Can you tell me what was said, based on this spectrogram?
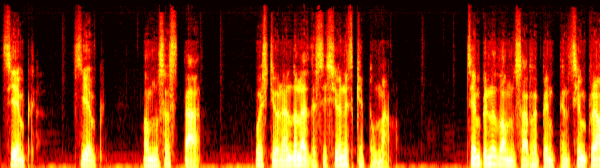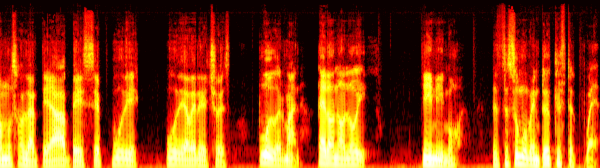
siempre, siempre vamos a estar cuestionando las decisiones que tomamos. Siempre nos vamos a arrepentir, siempre vamos a hablar de A, B, C, pude, pude haber hecho eso. Pudo, hermana, pero no lo hizo. Y ni modo. Este es un momento de que usted pueda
